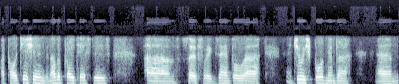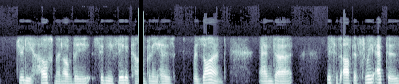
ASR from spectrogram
by politicians and other protesters. Um, so, for example, uh, a Jewish board member um, Judy Hausman of the Sydney Theatre Company has resigned, and uh, this is after three actors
